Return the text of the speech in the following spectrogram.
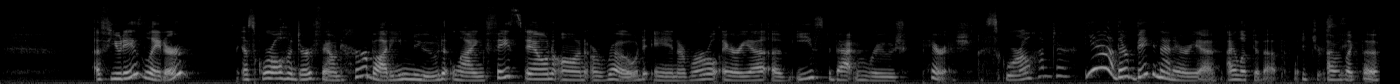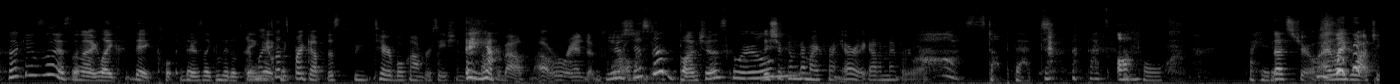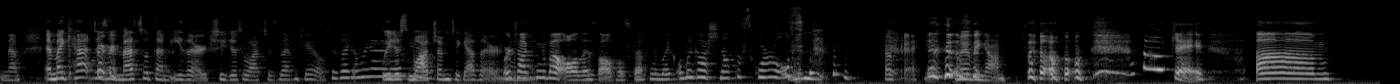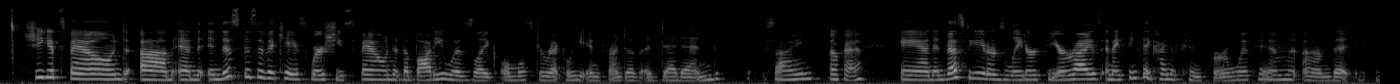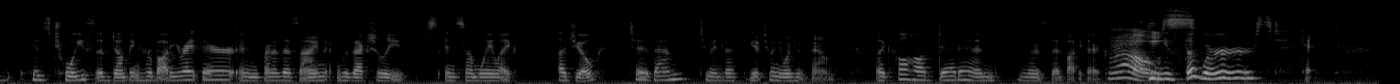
A few days later a squirrel hunter found her body nude lying face down on a road in a rural area of east baton rouge parish A squirrel hunter? yeah they're big in that area i looked it up Interesting. i was like the fuck is this and i like they, cl- there's like little things like, let's clicked- break up this terrible conversation and talk about a random squirrel there's just hunter. a bunch of squirrels They should come to my front yard. I got them everywhere. stop that that's awful i hate it That's true. I like watching them. And my cat doesn't mess with them either. She just watches them too. she's like oh my god I We love just you." watch them together. We're talking about all this awful stuff, and I'm like, oh my gosh, not the squirrels. Okay. yeah, Moving on. so, okay. Um, she gets found, um, and in this specific case where she's found, the body was like almost directly in front of a dead end sign. Okay. And investigators later theorize, and I think they kind of confirm with him um, that his choice of dumping her body right there in front of the sign was actually in some way like a joke to them to investigate to anyone who found. Like, haha, dead end, and there's a dead body there. Gross. He's the worst. Okay.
